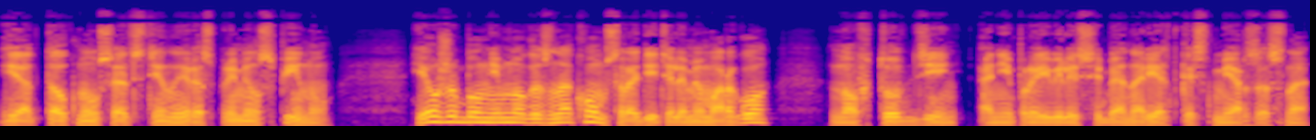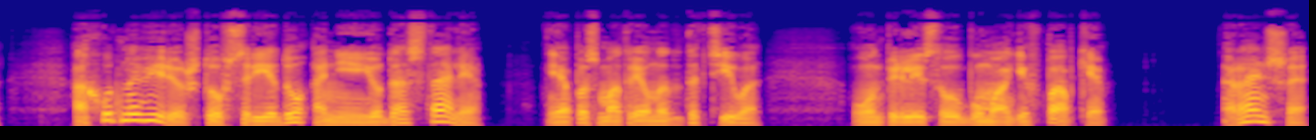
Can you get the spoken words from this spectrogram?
Я оттолкнулся от стены и распрямил спину. Я уже был немного знаком с родителями Марго, но в тот день они проявили себя на редкость мерзостно. Охотно верю, что в среду они ее достали. Я посмотрел на детектива. Он перелистывал бумаги в папке. Раньше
